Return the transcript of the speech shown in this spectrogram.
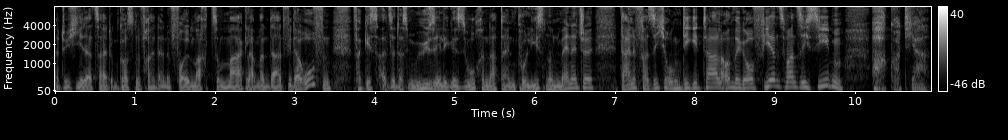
natürlich jederzeit und kostenfrei deine Vollmacht zum Maklermandat widerrufen. Vergiss also das mühselige Suchen nach deinen Policen und manage deine Versicherung digital on the go 24-7. Ach Gott, ja,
